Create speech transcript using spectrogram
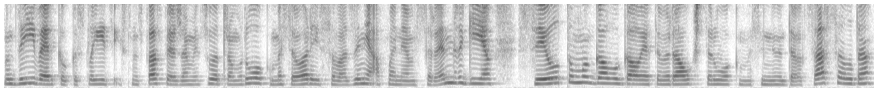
Nu, dzīvē ir kaut kas līdzīgs. Mēs paspiežam viens otram roku, mēs jau arī savā ziņā apmainamies ar enerģijām, siltumu galu galā, ja tev ir augsta roka, mēs viņu nedaudz sasildām,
